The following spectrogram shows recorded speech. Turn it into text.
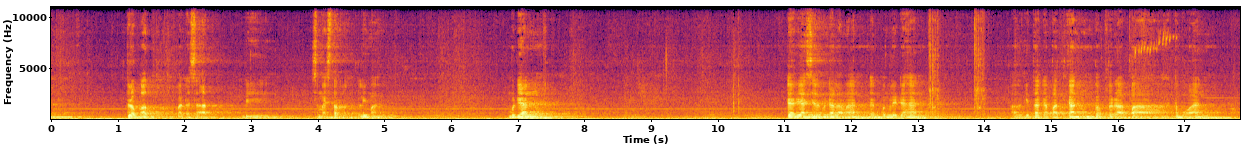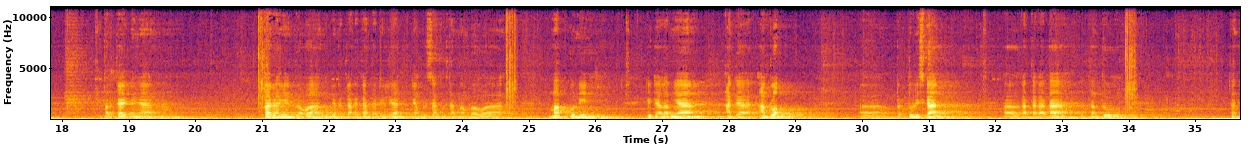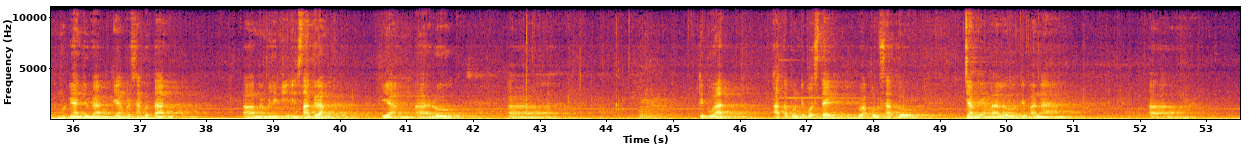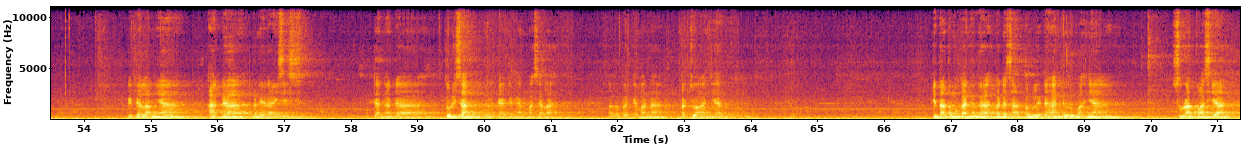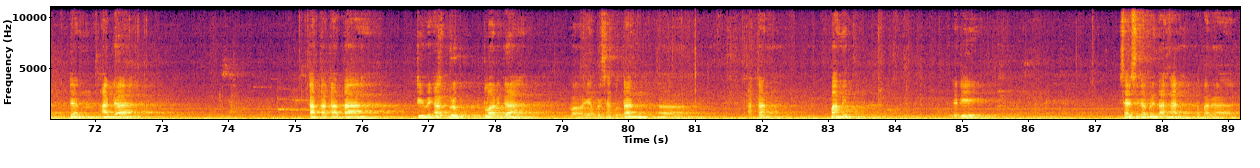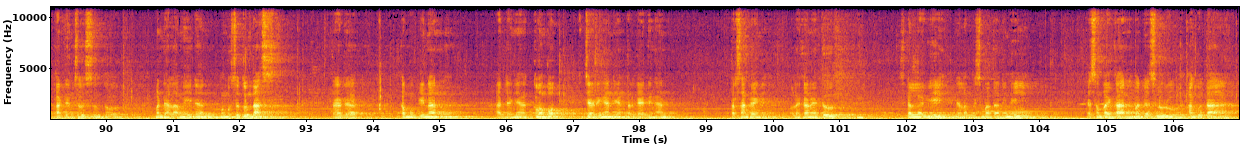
drop out pada saat di semester 5. Kemudian dari hasil pendalaman dan penggeledahan eh, kita dapatkan beberapa temuan terkait dengan barang yang dibawa, mungkin rekan-rekan tadi lihat yang bersangkutan membawa map kuning, di dalamnya ada amplop e, bertuliskan eh, kata-kata tertentu. Dan kemudian juga yang bersangkutan memiliki Instagram yang baru e, dibuat ataupun diposting 21 jam yang lalu di mana uh, di dalamnya ada bendera ISIS dan ada tulisan terkait dengan masalah uh, bagaimana perjuangan jihad. Kita temukan juga pada saat penggeledahan di rumahnya surat wasiat dan ada kata-kata di WA grup keluarga bahwa yang bersangkutan uh, akan pamit. Jadi saya sudah perintahkan kepada Kadensus untuk mendalami dan mengusut tuntas terhadap kemungkinan adanya kelompok jaringan yang terkait dengan tersangka ini. Oleh karena itu, sekali lagi dalam kesempatan ini saya sampaikan kepada seluruh anggota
